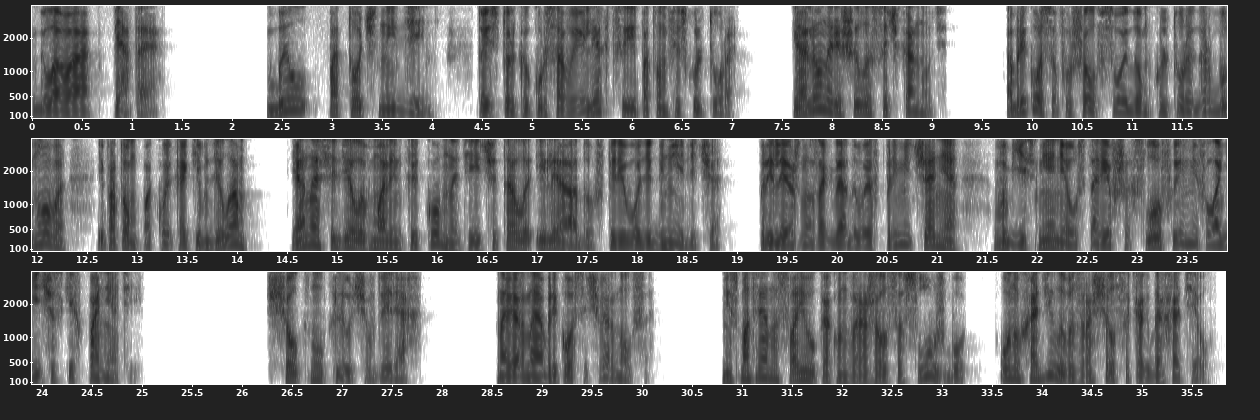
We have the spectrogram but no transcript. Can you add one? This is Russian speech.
Глава пятая. Был поточный день, то есть только курсовые лекции и потом физкультура. И Алена решила сочкануть. Абрикосов ушел в свой дом культуры Горбунова и потом по кое-каким делам, и она сидела в маленькой комнате и читала «Илиаду» в переводе Гнедича, прилежно заглядывая в примечания, в объяснение устаревших слов и мифологических понятий. Щелкнул ключ в дверях. Наверное, Абрикосыч вернулся. Несмотря на свою, как он выражался, службу, он уходил и возвращался, когда хотел.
